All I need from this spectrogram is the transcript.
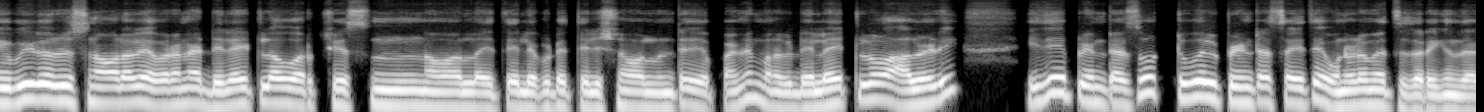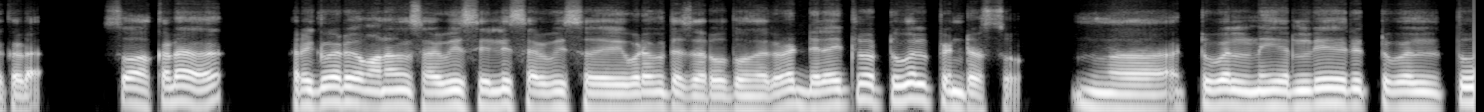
ఈ వీడియో చూసిన వాళ్ళు ఎవరైనా డిలైట్‌లో వర్క్ చేస్తున్న వాళ్ళు అయితే లేకపోతే తెలిసిన వాళ్ళు ఉంటే చెప్పండి. మనకు డిలైట్‌లో ఆల్రెడీ ఇదే ప్రింటర్స్ 12 ప్రింటర్స్ అయితే ఉండడం అయితే జరిగింది అక్కడ. సో అక్కడ రెగ్యులర్‌గా మనం సర్వీస్ వెళ్ళి సర్వీస్ ఇవ్వడం అయితే జరుగుతుంది అక్కడ. డిలైట్‌లో 12 ప్రింటర్స్ ట్వెల్వ్ నియర్లీ 12 టు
